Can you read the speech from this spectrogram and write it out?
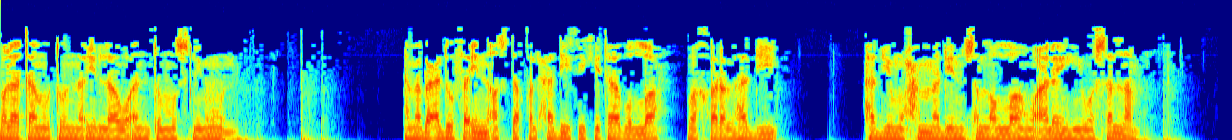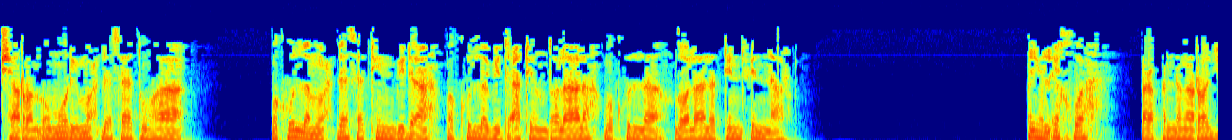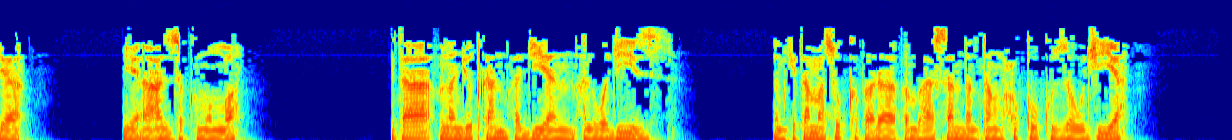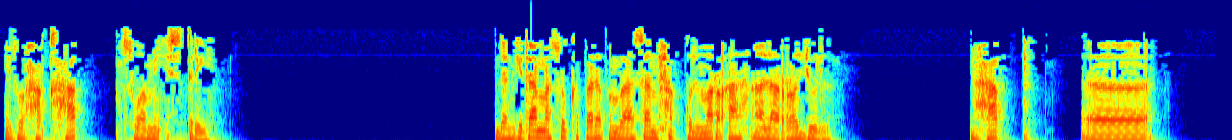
ولا تموتن إلا وأنتم مسلمون. أما بعد فإن أصدق الحديث كتاب الله وخير الهدي هدي محمد صلى الله عليه وسلم. شر الأمور محدثاتها وكل محدثة بدعة وكل بدعة ضلالة وكل ضلالة في النار. أيها الإخوة para pendengar roja ya a'azzakumullah. Kita melanjutkan kajian Al-Wajiz. Dan kita masuk kepada pembahasan tentang hukuk zaujiyah itu hak-hak suami istri. Dan kita masuk kepada pembahasan hakul mar'ah ala rajul. Hak e,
